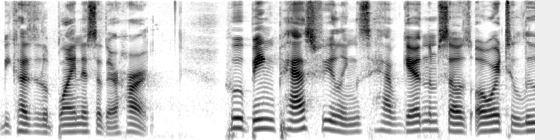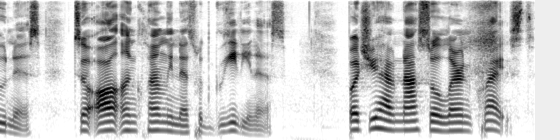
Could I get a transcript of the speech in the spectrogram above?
because of the blindness of their heart, who, being past feelings, have given themselves over to lewdness, to all uncleanliness with greediness. But you have not so learned Christ.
